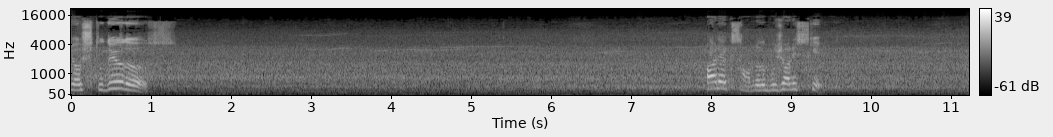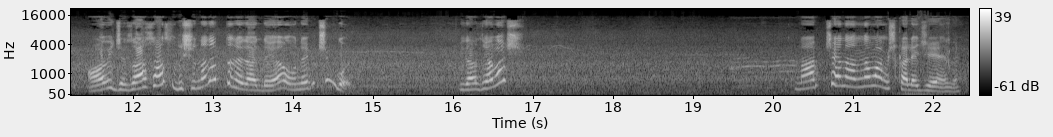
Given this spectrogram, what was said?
Coşturuyoruz. Alexander Bujaliski. Abi ceza sahası dışından attın herhalde ya. O ne biçim gol? Biraz yavaş. Ne yapacağını anlamamış kaleci yani.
